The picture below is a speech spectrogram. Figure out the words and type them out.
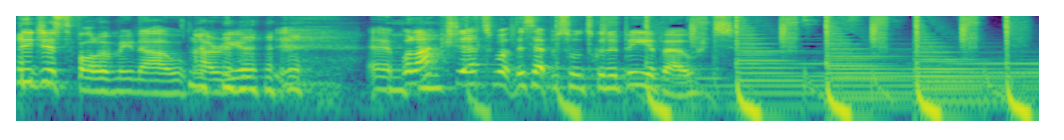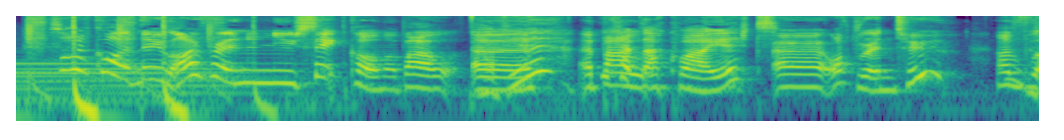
they just follow me now, Harriet. uh, well, actually, that's what this episode's going to be about. Got a new. I've written a new sitcom about. Uh, Have you? About kept that quiet. Uh, I've written two. I've, Oh,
